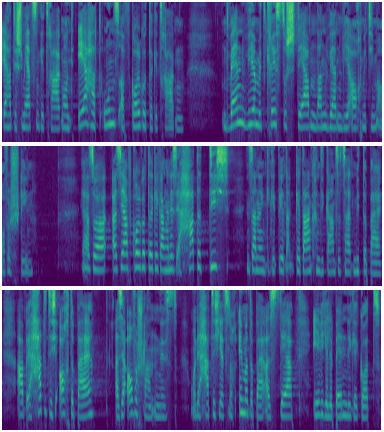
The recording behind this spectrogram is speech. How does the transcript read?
Er hat die Schmerzen getragen und er hat uns auf Golgotha getragen. Und wenn wir mit Christus sterben, dann werden wir auch mit ihm auferstehen. Ja, also als er auf Golgotha gegangen ist, er hatte dich in seinen Gedanken die ganze Zeit mit dabei. Aber er hatte dich auch dabei, als er auferstanden ist. Und er hat dich jetzt noch immer dabei als der ewige, lebendige Gott.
